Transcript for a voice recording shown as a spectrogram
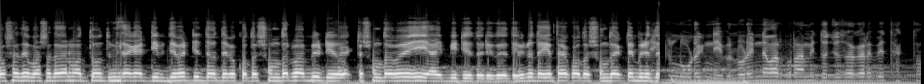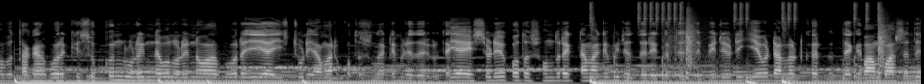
বসাতে বসা দেওয়ার মাধ্যমে তুমি জায়গায় টিপ দেবে টিপ দেবে, কত সুন্দর ভাবে ভিডিও একটা সুন্দর ভাবে এই আই ভিডিও তৈরি করে দেবে। একটু দেখে থাকে কত সুন্দর একটা ভিডিও লোডিং নেবে। লোডিং নেওয়ার পর আমি ধৈর্য সহকারে থাকতে হবে। থাকার পরে কিছুক্ষণ লোডিং নেব। লোডিং নেওয়ার পরে এই আই স্টুডিও আমার কত সুন্দর একটা ভিডিও তৈরি করতে আই স্টুডিও কত সুন্দর একটা আমাকে ভিডিও তৈরি করতেছে ভিডিওটি কীভাবে ডাউনলোড করবেন দেখেন, বাম পাশে যে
